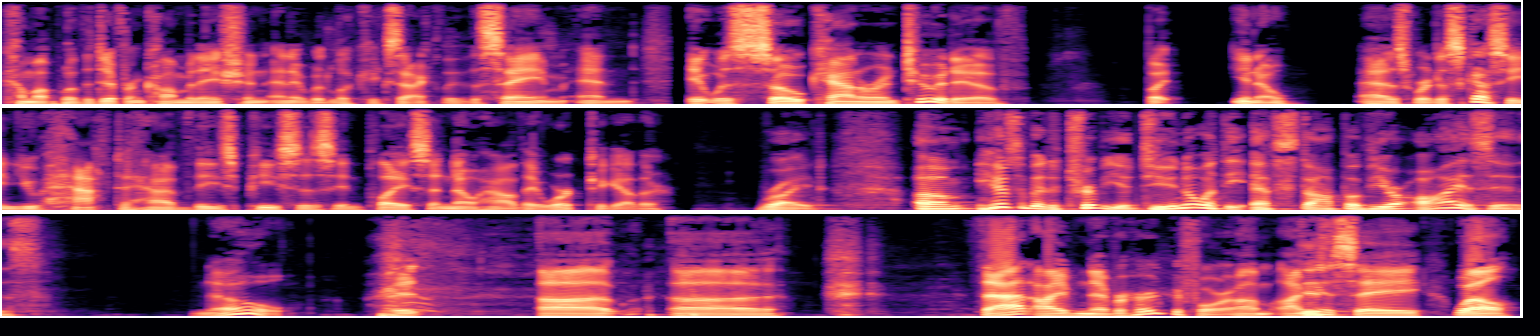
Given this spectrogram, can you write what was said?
come up with a different combination, and it would look exactly the same. And it was so counterintuitive. But, you know, as we're discussing, you have to have these pieces in place and know how they work together. Right. Um, here's a bit of trivia. Do you know what the f stop of your eyes is? No, it, uh, uh, that I've never heard before. Um, I'm going to say, well,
